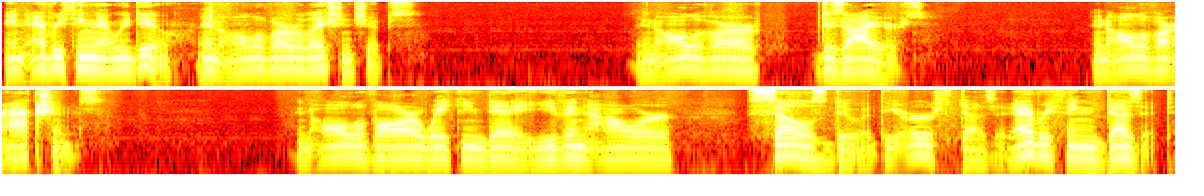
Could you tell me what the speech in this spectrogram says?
In everything that we do, in all of our relationships, in all of our desires, in all of our actions in all of our waking day. Even our cells do it. The earth does it. Everything does it.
